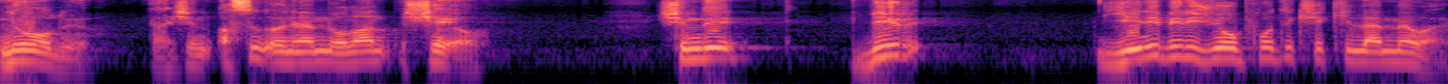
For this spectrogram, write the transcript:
Ne oluyor? Yani şimdi asıl önemli olan şey o. Şimdi bir yeni bir jeopolitik şekillenme var.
